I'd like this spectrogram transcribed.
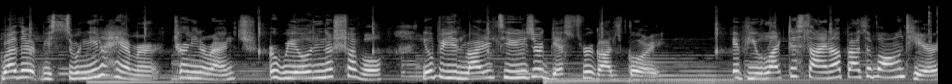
Whether it be swinging a hammer, turning a wrench, or wielding a shovel, you'll be invited to use your gifts for God's glory. If you'd like to sign up as a volunteer,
